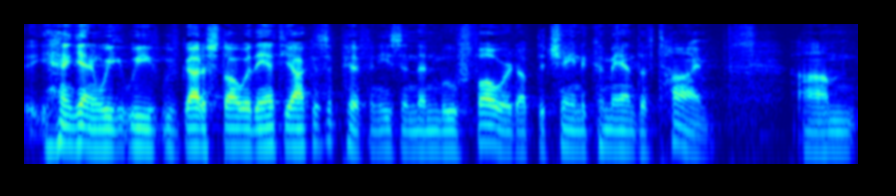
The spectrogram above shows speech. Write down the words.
again, we, we, have got to start with Antiochus Epiphanes and then move forward up the chain of command of time. Um,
